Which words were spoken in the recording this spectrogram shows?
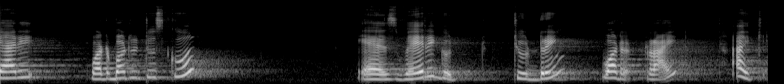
carry water bottle to school? Yes, very good. To drink water, right? Okay.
